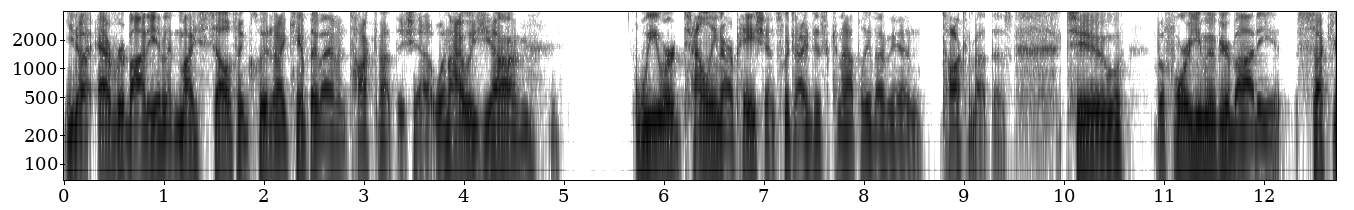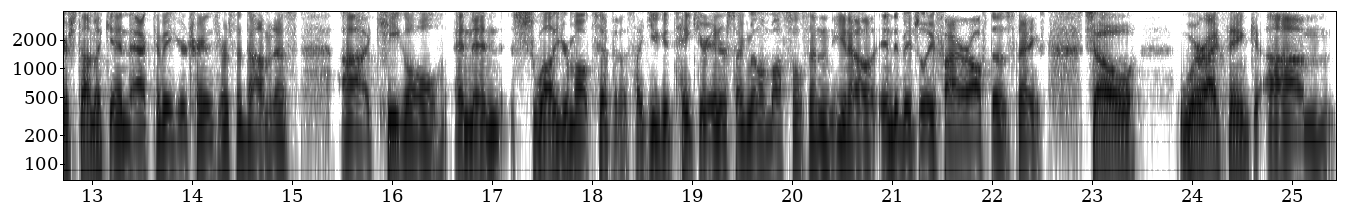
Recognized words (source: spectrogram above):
you know everybody and myself included i can't believe i haven't talked about this yet when i was young we were telling our patients, which I just cannot believe I'm even talking about this, to before you move your body, suck your stomach in to activate your transverse abdominis, uh, Kegel, and then swell your multifidus. Like you could take your intersegmental muscles and, you know, individually fire off those things. So where I think, um,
